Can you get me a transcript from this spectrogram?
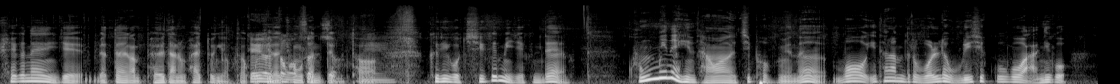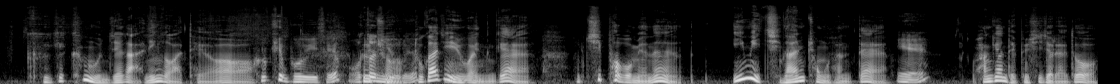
최근에 이제 몇 달간 별다른 활동이 없었고 지난 총선 없었죠. 때부터 네. 그리고 지금 이제 근데 국민의힘 상황을 짚어보면은 뭐 이 사람들은 원래 우리 식구고 아니고 그게 큰 문제가 아닌 것 같아요. 그렇게 보이세요? 어떤 그렇죠. 이유로요? 음. 두 가지 이유가 있는 게 짚어보면은 이미 지난 총선 때 예. 황교안 대표 시절에도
